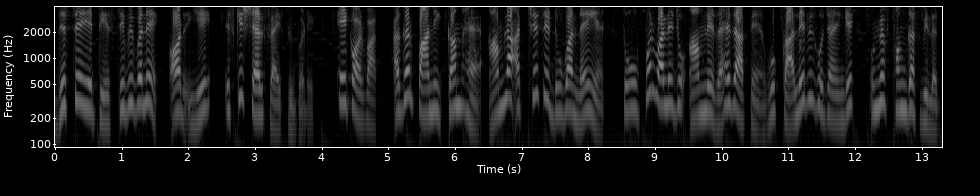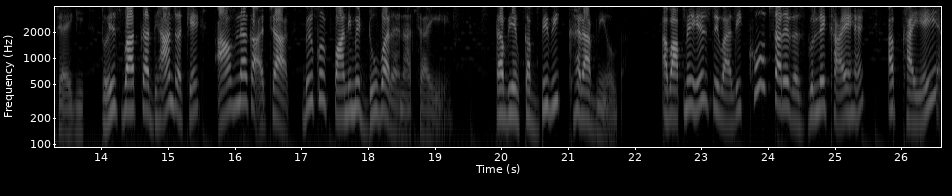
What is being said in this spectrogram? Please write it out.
जिससे ये टेस्टी भी बने और ये इसकी शेल्फ लाइफ भी बढ़े। एक और बात, अगर पानी कम है, आंवला अच्छे से डूबा नहीं है तो ऊपर वाले जो आमले रह जाते हैं, वो काले भी हो जाएँगे, उनमें फंगस भी लग जाएगी। तो इस बात का ध्यान रखें, आंवला का अचार बिल्कुल पानी में डूबा रहना चाहिए। तब ये कभी भी खराब नहीं होगा। अब आपने इस दिवाली खूब सारे रसगुल्ले खाए हैं, अब खाइए ये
